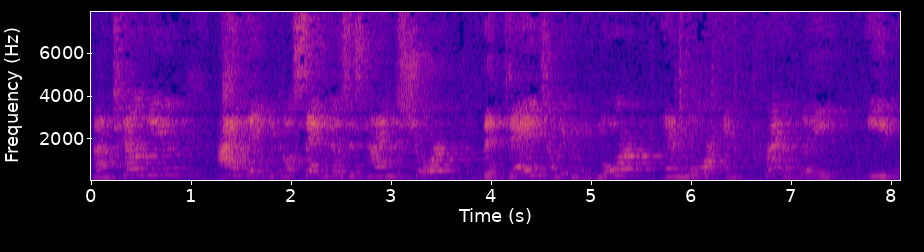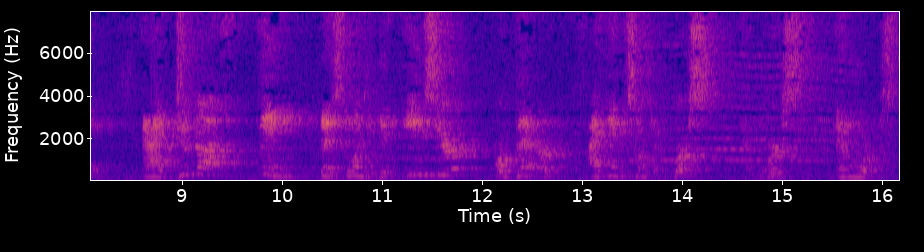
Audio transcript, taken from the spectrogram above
But I'm telling you, I think because Satan knows his time is short, the days are becoming more and more incredibly evil. And I do not think that it's going to get easier or better. I think it's going to get worse and worse and worse.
